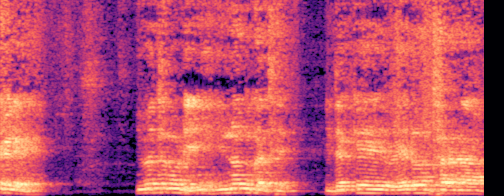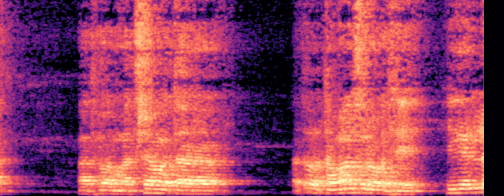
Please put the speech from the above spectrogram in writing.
ಗೆಳೆಯ ಇವತ್ತು ನೋಡಿ ಇನ್ನೊಂದು ಕಥೆ. ಇದಕ್ಕೆ ವೇದೋದ್ಧರಣ ಅಥವಾ ಮತ್ಸ್ಯಾವತಾರ ಅಥವಾ ತಮಾಸುರ ವಧೆ, ಹೀಗೆಲ್ಲ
